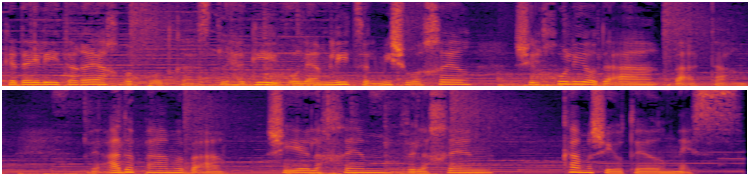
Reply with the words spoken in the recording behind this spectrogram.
כדי להתארח בפודקאסט, להגיב או להמליץ על מישהו אחר, שילחו לי הודעה באתר. ועד הפעם הבאה, שיהיה לכם ולכן כמה שיותר נס.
